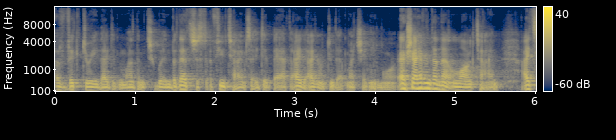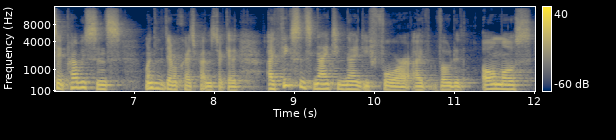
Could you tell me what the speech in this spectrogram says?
of victory that I didn't want them to win. But that's just a few times I did that. I, I don't do that much anymore. Actually, I haven't done that in a long time. I'd say probably since when did the Democrats finally start getting? I think since 1994, I've voted almost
